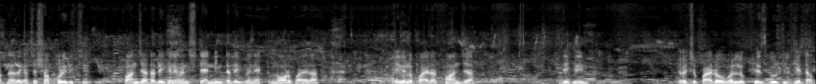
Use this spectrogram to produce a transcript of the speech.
আপনাদের কাছে সব করে দিচ্ছি। পাঞ্জাটা দেখে নেবেন স্ট্যান্ডিংটা দেখবেন, একটা নর পায়রা। এই হলো পায়রার পাঞ্জা। দেখে নিন। এ হচ্ছে পায়রা overlook face beauty get up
